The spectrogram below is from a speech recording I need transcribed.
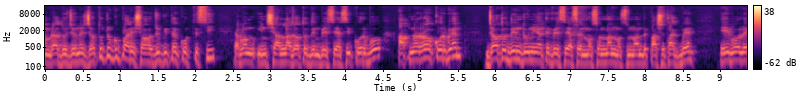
আমরা দুজনে যতটুকু পারি সহযোগিতা করতেছি এবং ইনশাল্লাহ যতদিন বেঁচে আছি করব। আপনারাও করবেন। যতদিন দুনিয়াতে বেঁচে আছেন মুসলমান মুসলমানদের পাশে থাকবেন। এই বলে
